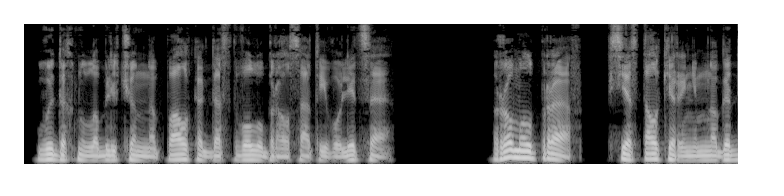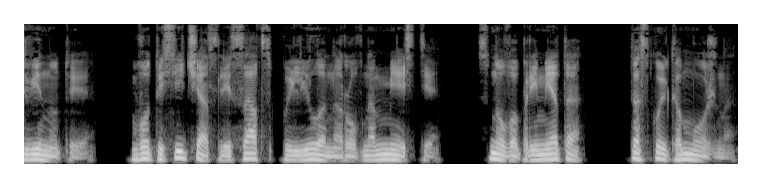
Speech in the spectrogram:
— выдохнул облегченно Пал, когда ствол убрался от его лица. Ромул прав, все сталкеры немного двинутые. Вот и сейчас лиса вспылила на ровном месте. Снова примета, да сколько можно.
